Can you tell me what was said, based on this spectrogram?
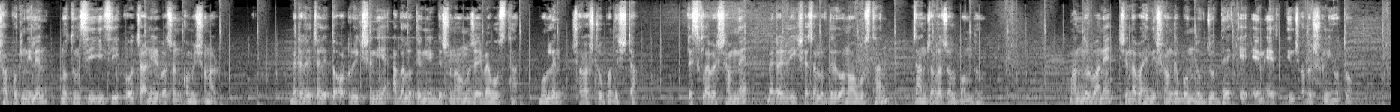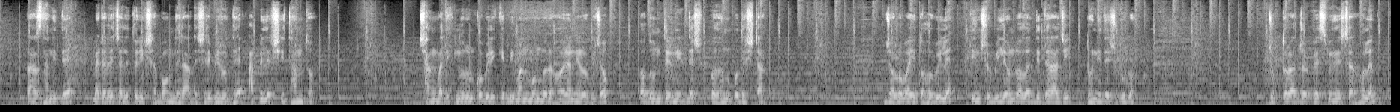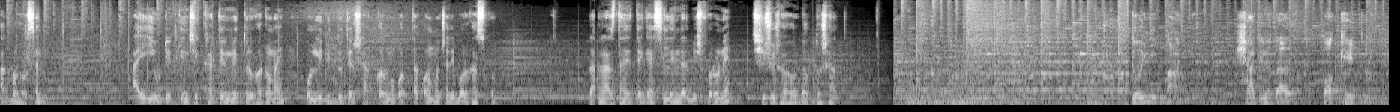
শপথ নিলেন নতুন সিইসি ও চার নির্বাচন কমিশনার। ব্যাটারি চালিত অটোরিকশা নিয়ে আদালতের নির্দেশনা অনুযায়ী ব্যবস্থা, বললেন স্বরাষ্ট্র উপদেষ্টা। প্রেস ক্লাবের সামনে ব্যাটারি রিক্সা চালকদের গণ অবস্থান, যান চলাচল বন্ধ। বান্দরবানে সেনাবাহিনীর সঙ্গে বন্দুকযুদ্ধে কে এন এর তিন সদস্য নিহত। রাজধানীতে ব্যাটারি চালিত রিক্সা বন্ধের আদেশের বিরুদ্ধে আপিলের সিদ্ধান্ত। সাংবাদিক নুরুল কবিরকে বিমানবন্দরে হয়রানির অভিযোগ, তদন্তের নির্দেশ প্রধান উপদেষ্টার। জলবায়ু তহবিলে তিনশো বিলিয়ন ডলার দিতে রাজি ধনী দেশগুলো। যুক্তরাজ্যের প্রেস মিনিস্টার হলেন আকবর হোসেন। আইইউটির তিন শিক্ষার্থীর মৃত্যুর ঘটনায় পল্লী বিদ্যুতের সাত কর্মকর্তা কর্মচারী বরখাস্ত। রাজধানীতে গ্যাস সিলিন্ডার বিস্ফোরণে শিশুসহ দগ্ধ সাত। দৈনিক বাংলা, স্বাধীনতার পক্ষের দৈনিক।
